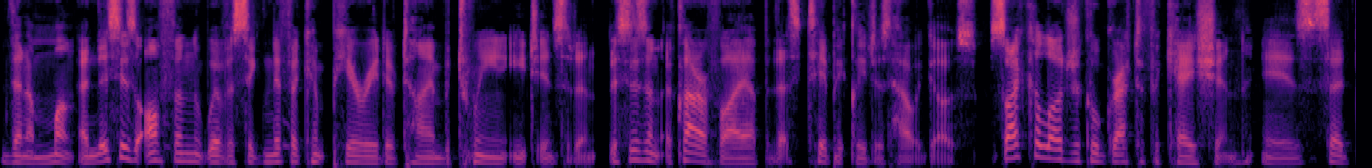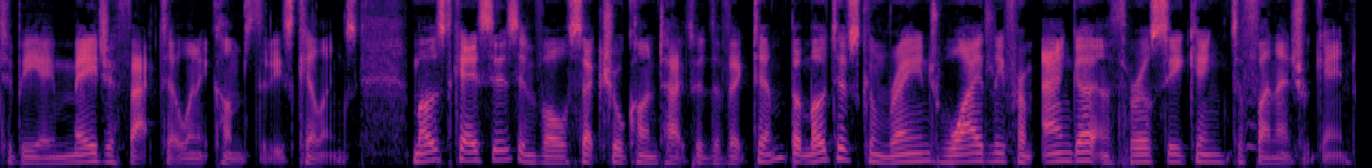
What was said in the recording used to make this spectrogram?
than a month. And this is often with a significant period of time between each incident. This isn't a clarifier, but that's typically just how it goes. Psychological gratification is said to be a major factor when it comes to these killings. Most cases involve sexual contact with the victim, but motives can range widely from anger and thrill seeking to financial gain.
